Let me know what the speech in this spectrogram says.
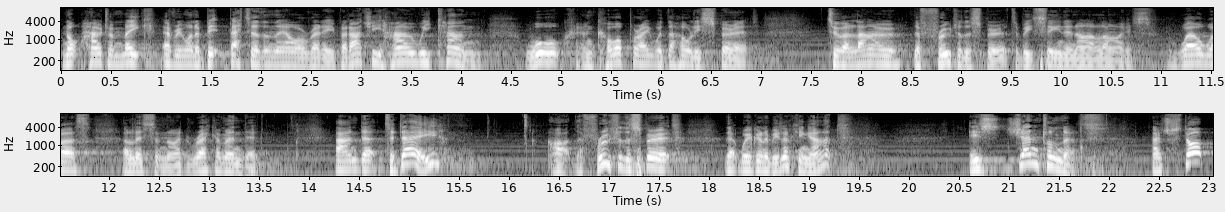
not how to make everyone a bit better than they are already, but actually how we can walk and cooperate with the Holy Spirit to allow the fruit of the Spirit to be seen in our lives. Well worth a listen. I'd recommend it. And uh, today, uh, the fruit of the Spirit that we're going to be looking at is gentleness. Now, stop.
